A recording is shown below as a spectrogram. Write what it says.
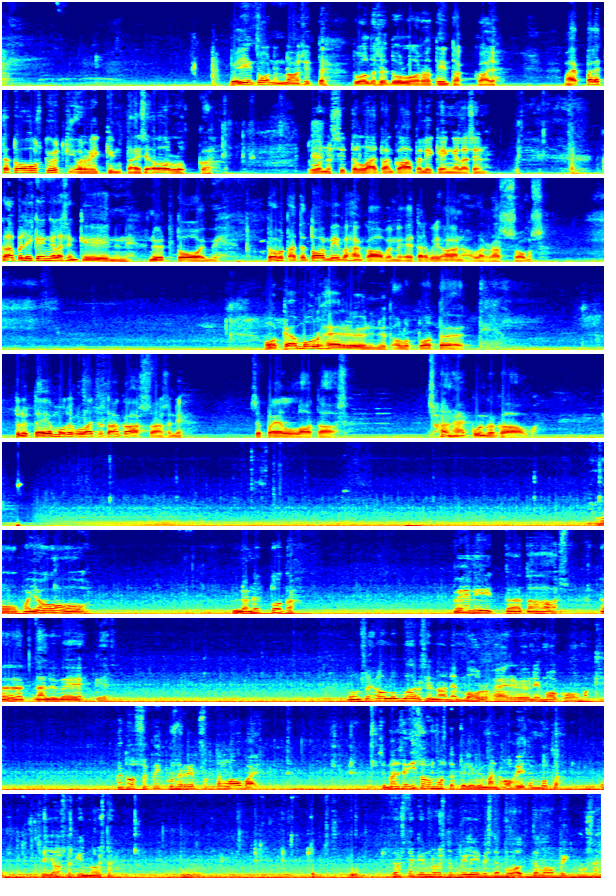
Vejin tuonne noin sitten, tuolta se tulloo ratin takkaa ja mä epäilen, että tuo uusi kytki on rikki, mutta ei se ollutkaan. Tuonne sitten laitan kaapelikengellä sen, kaapelikengellä sen kiinni, niin nyt toimii. Toivotaan, että toimii vähän kauemmin, ei tarvii aina olla rassoomassa. Oikein murheen ryyni nyt ollut tuo töötti. Mutta nyt ei ole muuta kuin laitetaan kassaan se, niin se pellaa taas. Saa nähdä kuinka kauan. Joopa joo. Kyllä nyt tuota pelittää taas tööttäilyvehkeet. On se ollut varsinainen murheiryyni mokomakin. Kato se pikkusen ripsuttelee vaihetta. Se meni se iso musta pilvimän ohite, mutta se jostakin noista jostakin noista pilvistä puotteloo pikkusen.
